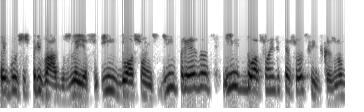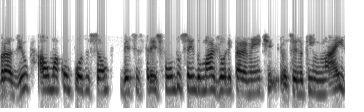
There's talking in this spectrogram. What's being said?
recursos privados, leia-se, em doações de empresas e doações de pessoas físicas. No Brasil, há uma composição desses três fundos, sendo majoritariamente, sendo quem mais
